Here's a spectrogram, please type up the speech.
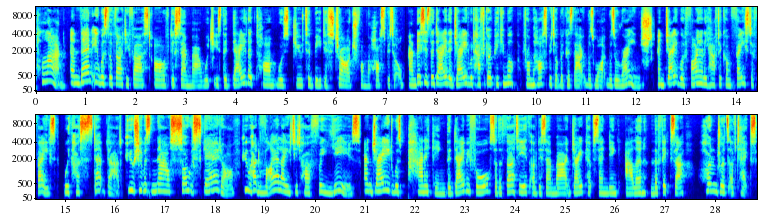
plan. And then it was the 31st of December, which is the day that Tom was due to be discharged from the hospital. And this is the day that Jade would have to go pick him up from the hospital because that was what was arranged. And Jade would finally have to come face to face with her stepdad, who she was now so scared of, who had violated her for years. And Jade was panicking the day before, so the 30th of December, Jade kept sending Alan, the fixer, hundreds of texts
